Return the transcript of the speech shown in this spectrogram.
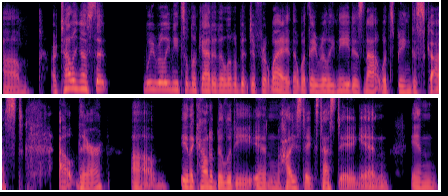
um, are telling us that we really need to look at it a little bit different way that what they really need is not what's being discussed out there um, in accountability in high stakes testing in in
